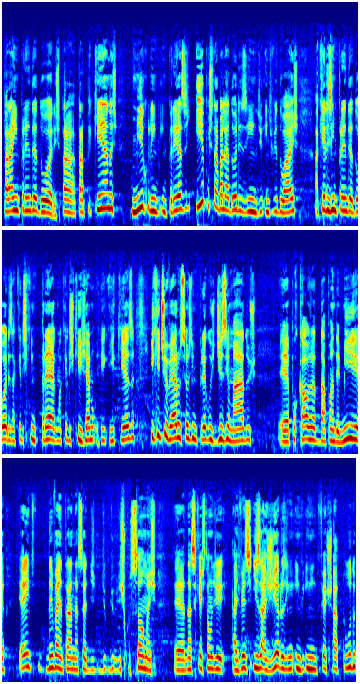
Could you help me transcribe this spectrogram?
para empreendedores, para, pequenas, microempresas e para os trabalhadores individuais, aqueles empreendedores, aqueles que empregam, aqueles que geram riqueza e que tiveram seus empregos dizimados é, por causa da pandemia, e a gente nem vai entrar nessa discussão, mas é, nessa questão de, às vezes, exageros em, em, em fechar tudo,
